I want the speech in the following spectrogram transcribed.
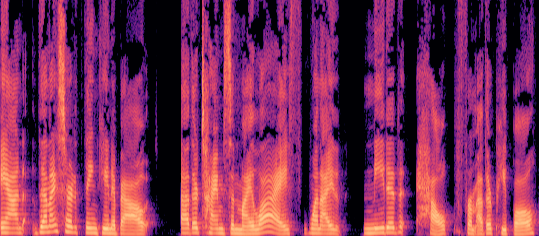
And then I started thinking about other times in my life when I needed help from other people,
